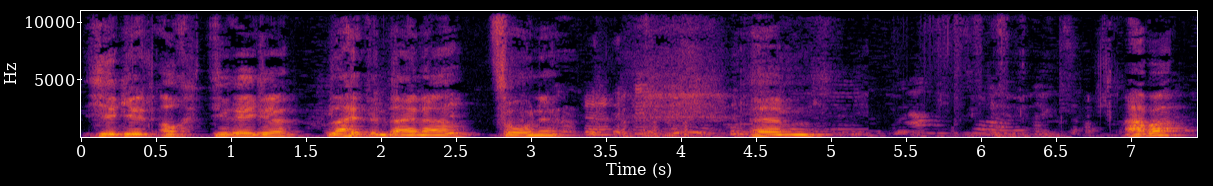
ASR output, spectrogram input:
hier gilt auch die Regel, bleib in deiner Zone. Ähm, aber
